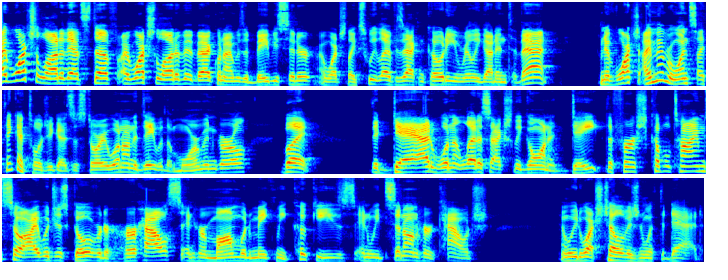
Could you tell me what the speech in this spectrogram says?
I watched a lot of that stuff. I watched a lot of it back when I was a babysitter. I watched like Sweet Life of Zack and Cody and really got into that. And I've watched, I remember once, I think I told you guys the story, went on a date with a Mormon girl, but the dad wouldn't let us actually go on a date the first couple times. So I would just go over to her house and her mom would make me cookies and we'd sit on her couch and we'd watch television with the dad.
